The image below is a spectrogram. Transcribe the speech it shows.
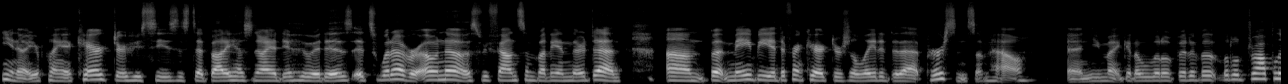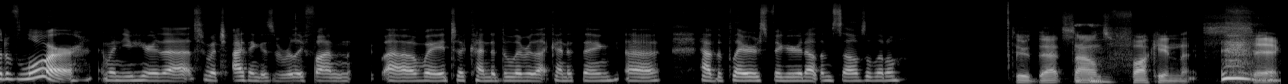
you know you're playing a character who sees this dead body has no idea who it is, it's whatever. Oh no, so we found somebody and they're dead. Um, but maybe a different character is related to that person somehow and you might get a little bit of a little droplet of lore when you hear that, which I think is a really fun uh, way to kind of deliver that kind of thing. Uh, have the players figure it out themselves a little. Dude, that sounds fucking sick.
